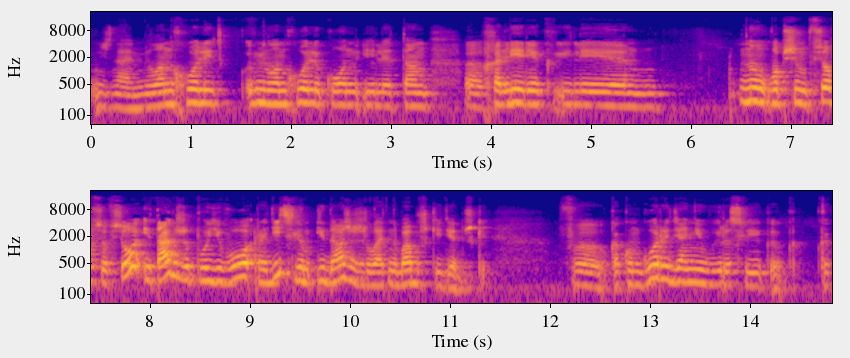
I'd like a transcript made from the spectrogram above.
не знаю, меланхолик, меланхолик он или там э, холерик или ну, в общем, все-все-все, и также по его родителям и даже желательно бабушке и дедушке. В каком городе они выросли, как, как,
